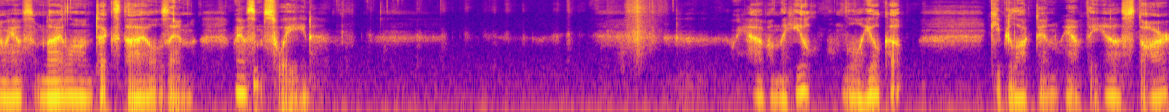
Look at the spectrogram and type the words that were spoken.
Now we have some nylon textiles and we have some suede. We have on the heel, little heel cup. Keep you locked in. We have the uh, star.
